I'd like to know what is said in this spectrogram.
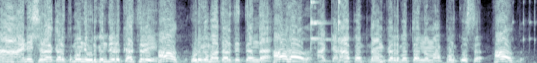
ಆ ಆಣಿ ಶಿರಾ ಕರ್ಕೊಂಬಂದು ಹುಡುಗನ್ ದಿಡಕ್ ಹಚ್ರಿ ಹೌದು. ಹುಡುಗ ಮಾತಾಡ್ತೈತೆ ಅಂದ. ಹೌದು ಹೌದು ಆ ಗಣಪ ಅಂತ ನಾಮಕರ ಬಂತು ನಮ್ಮ ಅಪ್ಪನ ಕೂಸ. ಹೌದು.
